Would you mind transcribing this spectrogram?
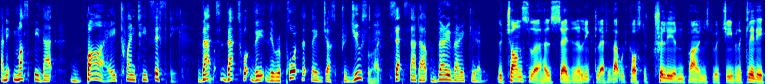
and it must be that by 2050. That's, that's what the, the report that they've just produced Right. sets that out very, very clearly. The Chancellor has said in a leaked letter that would cost a trillion pounds to achieve, and clearly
